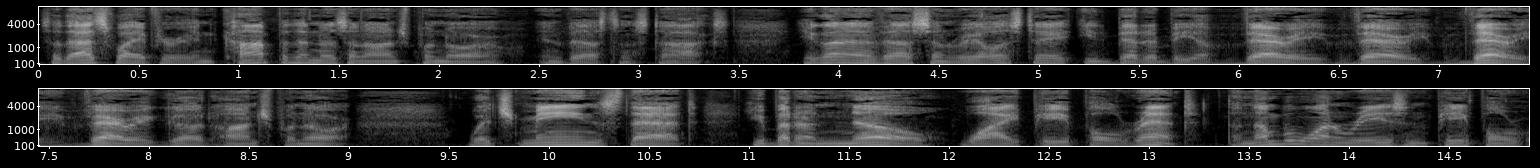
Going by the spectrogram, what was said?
So that's why if you're incompetent as an entrepreneur, invest in stocks. You're going to invest in real estate, you'd better be a very, very, very, very good entrepreneur which means that you better know why people rent. The number one reason people,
